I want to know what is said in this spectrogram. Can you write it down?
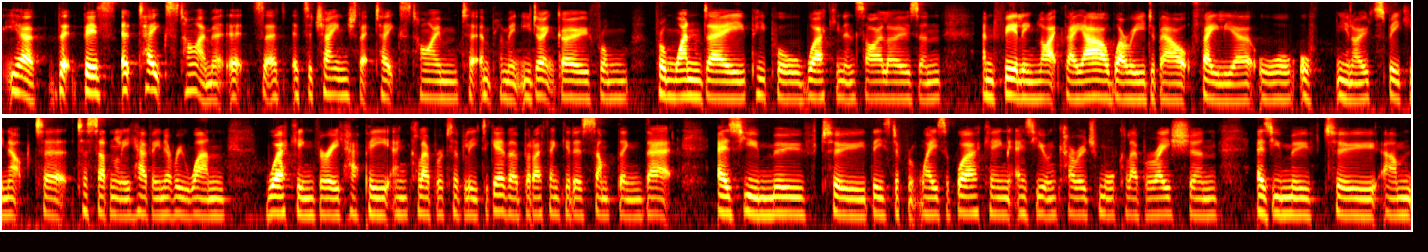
yeah, that there's it takes time. It, it's a, it's a change that takes time to implement. You don't go from from one day people working in silos and and feeling like they are worried about failure or, or you know speaking up to to suddenly having everyone working very happy and collaboratively together. But I think it is something that as you move to these different ways of working, as you encourage more collaboration, as you move to um,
